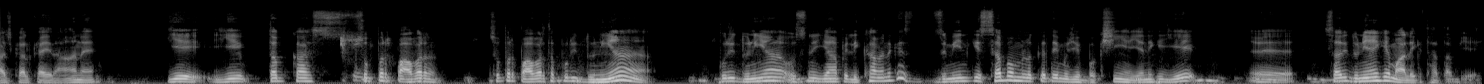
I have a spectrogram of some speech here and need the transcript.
आजकल का ईरान है ये ये तब का सुपर पावर सुपर पावर था पूरी दुनिया पूरी दुनिया उसने यहाँ पे लिखा मैंने कि ज़मीन की सब अमलकतें मुझे बख्शी हैं यानी कि ये ए, सारी दुनिया के मालिक था तब ये।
